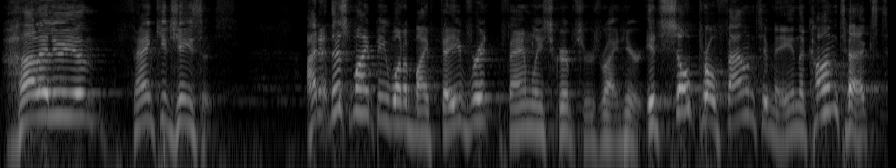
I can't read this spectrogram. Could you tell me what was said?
Hallelujah. Thank you, Jesus. This might be one of my favorite family scriptures right here. It's so profound to me, and the context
